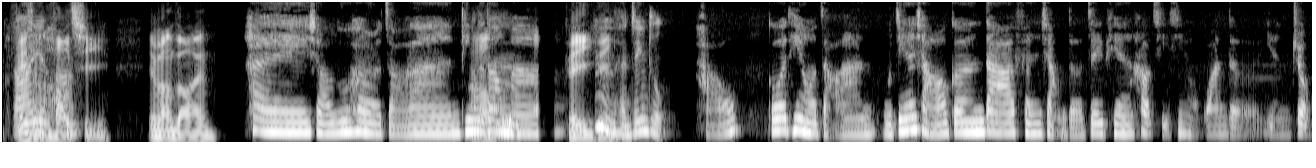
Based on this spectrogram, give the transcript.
非常好奇。艳芳早安，嗨，小鹿赫早安，听得到吗？可以，可以，很清楚。好，各位听友早安。我今天想要跟大家分享的这篇好奇心有关的研究，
